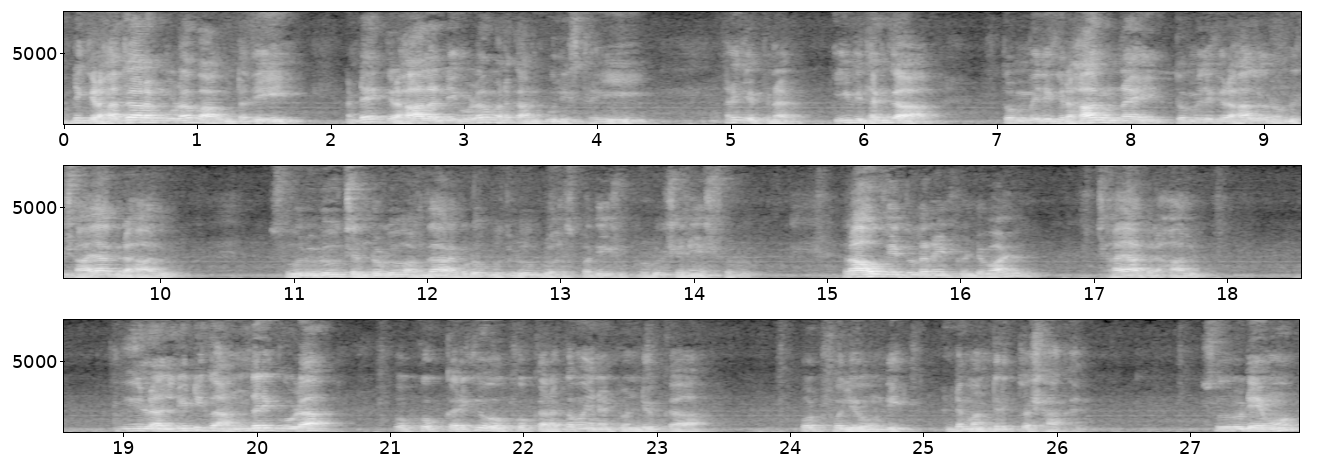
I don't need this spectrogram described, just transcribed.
అంటే గ్రహచారం కూడా బాగుంటుంది. అంటే గ్రహాలన్నీ కూడా మనకు అనుకూలిస్తాయి అని చెప్పినారు. ఈ విధంగా తొమ్మిది గ్రహాలు ఉన్నాయి. తొమ్మిది గ్రహాల్లో రెండు ఛాయాగ్రహాలు. సూర్యుడు చంద్రుడు అంగారకుడు బుధుడు బృహస్పతి శుక్రుడు శనేశ్వరుడు. రాహుకేతులు అనేటువంటి వాళ్ళు ఛాయాగ్రహాలు. వీళ్ళన్నిటికీ అందరికి కూడా ఒక్కొక్కరికి ఒక్కొక్క రకమైనటువంటి యొక్క పోర్ట్ఫోలియో ఉంది. అంటే మంత్రిత్వ శాఖలు. సూర్యుడేమో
